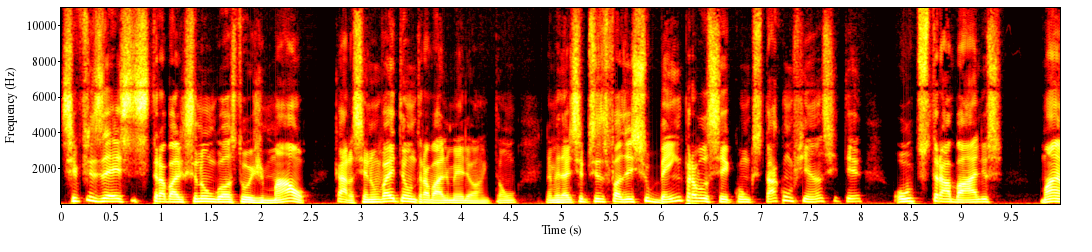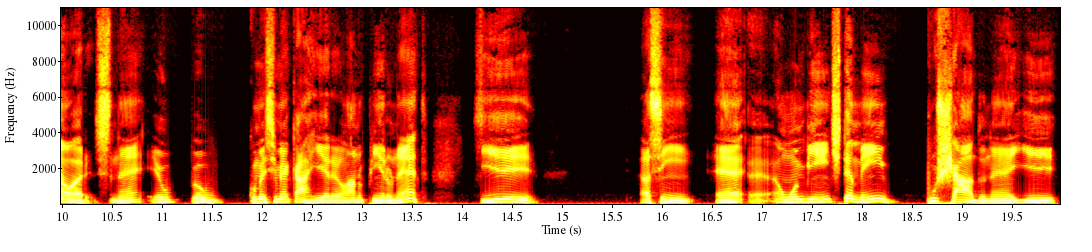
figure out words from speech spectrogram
se fizer esse trabalho que você não gosta hoje mal, cara, você não vai ter um trabalho melhor. Então, na verdade, você precisa fazer isso bem para você conquistar confiança e ter outros trabalhos maiores, né? Eu, eu comecei minha carreira lá no Pinheiro Neto e, assim, é, é um ambiente também puxado, né? E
